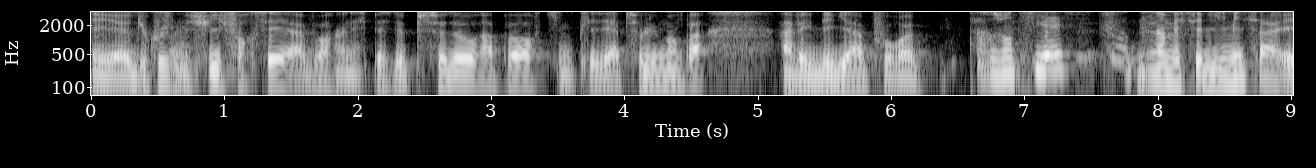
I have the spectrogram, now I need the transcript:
Et du coup, je me suis forcé à avoir un espèce de pseudo-rapport qui me plaisait absolument pas avec des gars pour Par gentillesse non, mais c'est limite ça. Et,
